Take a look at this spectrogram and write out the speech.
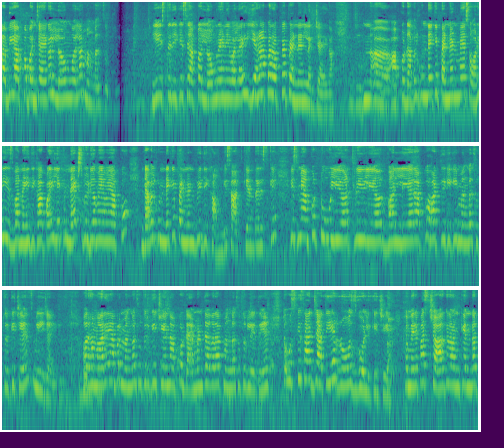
तभी आपका बन जाएगा लॉन्ग वाला मंगलसूत्र। ये इस तरीके से आपका लॉन्ग रहने वाला है। यहाँ पर आपका पेंडेंट लग जाएगा। आपको डबल कुंडे के पेंडेंट में सॉरी इस बार नहीं दिखा पाई लेकिन नेक्स्ट वीडियो में मैं आपको डबल कुंडे के पेंडेंट भी दिखाऊँगी साथ के अंदर इसके। इसमें आपको two layer three layer one layer आपको हर तरीके की मंगलसूत्र की चेन्स मिल जाएगी। और हमारे यहाँ पर मंगलसूत्र की चेन आपको डायमंड का अगर आप मंगलसूत्र लेते हैं तो उसके साथ जाती है रोज गोल्ड की चेन तो मेरे पास चार ग्राम के अंदर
